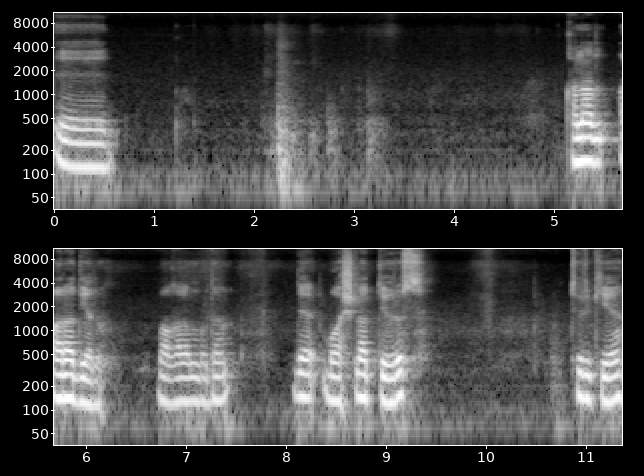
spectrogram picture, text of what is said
e, kanal ara diyelim. Bakalım buradan de başlat diyoruz. Türkiye.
